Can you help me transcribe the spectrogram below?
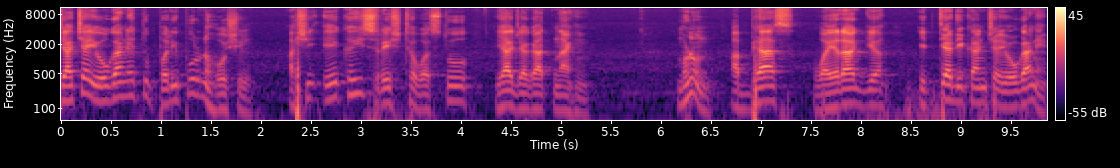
ज्याच्या योगाने तू परिपूर्ण होशील अशी एकही श्रेष्ठ वस्तू या जगात नाही. म्हणून अभ्यास वैराग्य इत्यादिकांच्या योगाने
